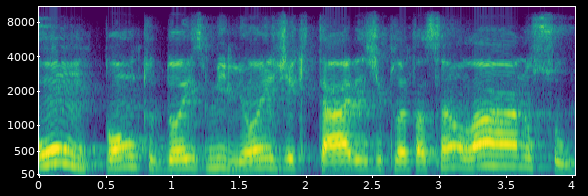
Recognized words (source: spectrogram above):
1,2 milhões de hectares de plantação lá no sul.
